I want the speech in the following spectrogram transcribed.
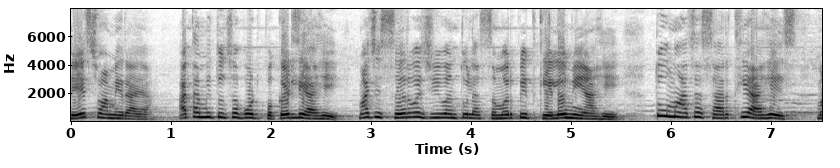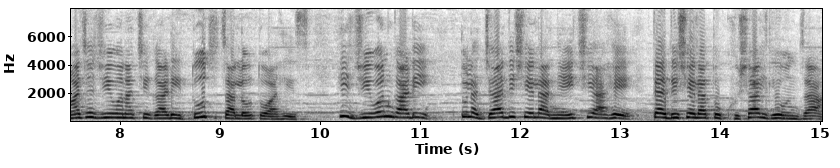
हे स्वामी राया आता मी तुझं बोट पकडले आहे. माझे सर्व जीवन तुला समर्पित केलं मी आहे. तू माझा सारथी आहेस. माझ्या जीवनाची गाडी तूच चालवतो आहेस. ही जीवन गाडी तुला ज्या दिशेला न्यायची आहे त्या दिशेला तू खुशाल घेऊन जा.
